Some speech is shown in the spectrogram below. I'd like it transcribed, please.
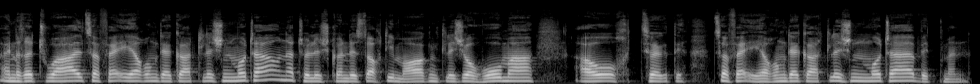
ein Ritual zur Verehrung der göttlichen Mutter und natürlich könntest du auch die morgendliche Homa auch zur, zur Verehrung der göttlichen Mutter widmen.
